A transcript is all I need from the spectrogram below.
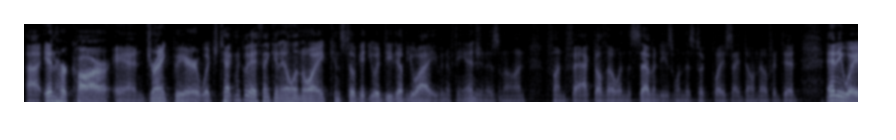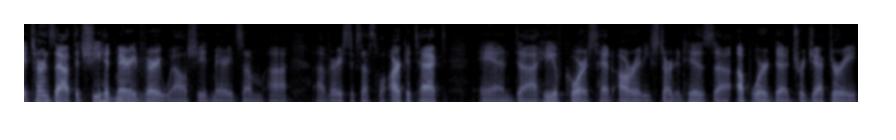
Uh, in her car and drank beer, which technically I think in Illinois can still get you a DWI even if the engine isn't on. Fun fact, although in the 70s when this took place, I don't know if it did. Anyway, it turns out that she had married very well. She had married some uh, very successful architect, and uh, he, of course, had already started his uh, upward uh, trajectory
